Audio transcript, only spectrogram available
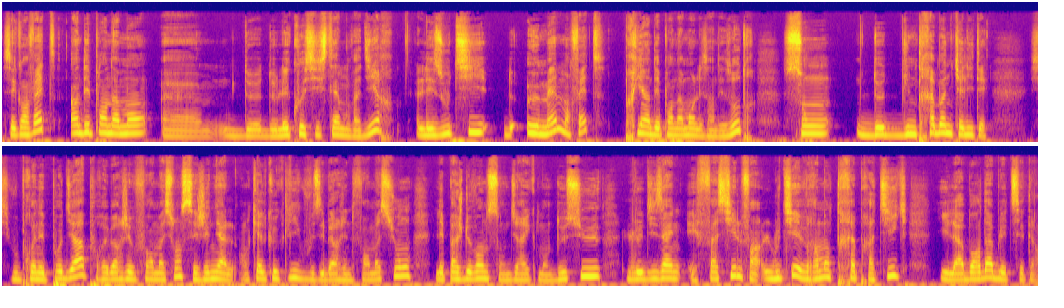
C'est qu'en fait, indépendamment euh, de, de l'écosystème, on va dire, les outils eux-mêmes, en fait, pris indépendamment les uns des autres, sont d'une très bonne qualité. Si vous prenez Podia pour héberger vos formations, c'est génial. En quelques clics, vous hébergez une formation, les pages de vente sont directement dessus, le design est facile, enfin l'outil est vraiment très pratique, il est abordable, etc.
